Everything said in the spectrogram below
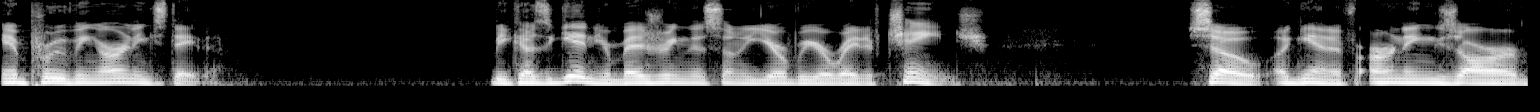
improving earnings data. Because again, you're measuring this on a year over year rate of change. So again, if earnings are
